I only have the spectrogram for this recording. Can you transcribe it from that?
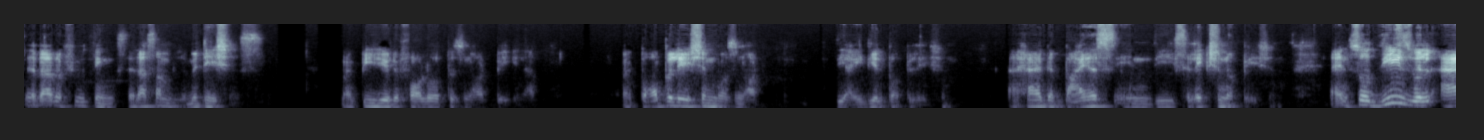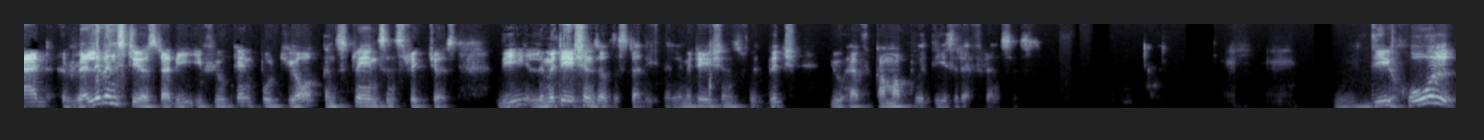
there are a few things, there are some limitations. My period of follow-up is not big enough. My population was not the ideal population. I had a bias in the selection of patients. And so these will add relevance to your study if you can put your constraints and strictures, the limitations of the study, the limitations with which you have come up with these references. The whole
